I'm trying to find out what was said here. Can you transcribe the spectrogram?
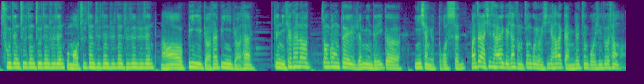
出征出征出征出征，五毛出征出征出征出征出征，然后逼你表态逼你表态，就你可以看到中共对人民的一个影响有多深。然后再来，其实还有一个像什么中国有嘻哈，它改名叫中国新说唱嘛，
